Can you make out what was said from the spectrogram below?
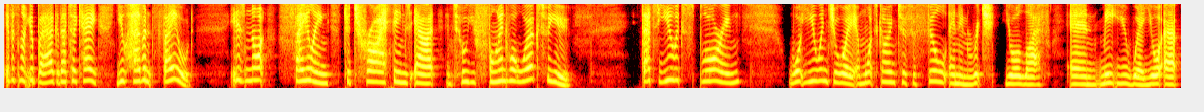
If it's not your bag, that's okay. You haven't failed. It is not failing to try things out until you find what works for you. That's you exploring what you enjoy and what's going to fulfill and enrich your life and meet you where you're at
